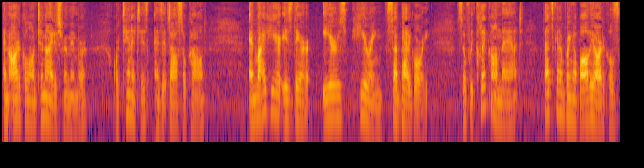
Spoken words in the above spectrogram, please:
an article on tinnitus, remember, or tinnitus as it's also called. And right here is their ears hearing subcategory. So if we click on that, that's going to bring up all the articles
